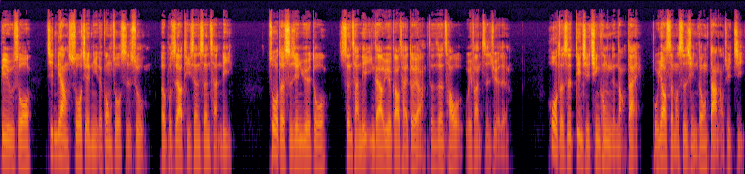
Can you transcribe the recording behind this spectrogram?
比如说，尽量缩减你的工作时数，而不是要提升生产力。做的时间越多，生产力应该要越高才对啊！真正超违反直觉的。或者是定期清空你的脑袋，不要什么事情都用大脑去记。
